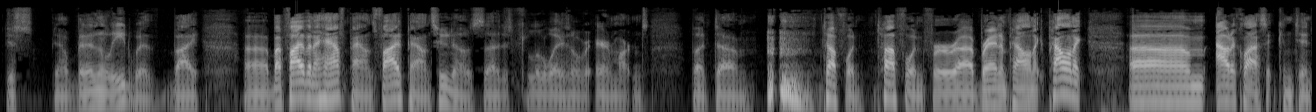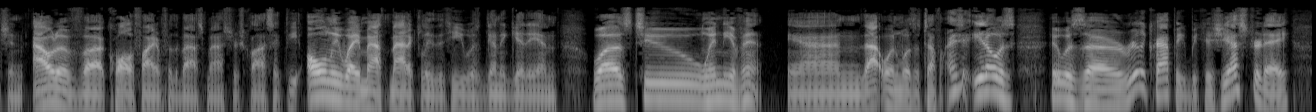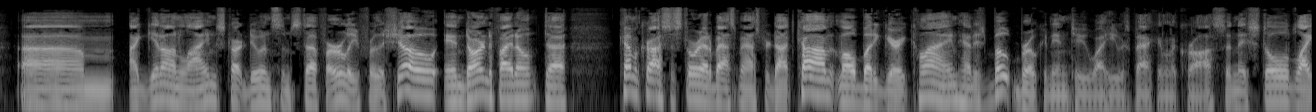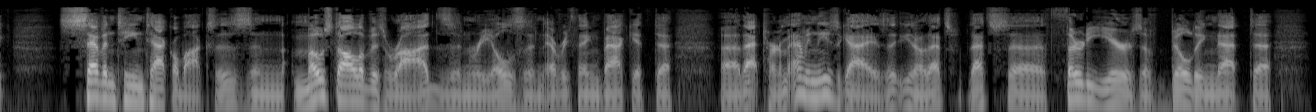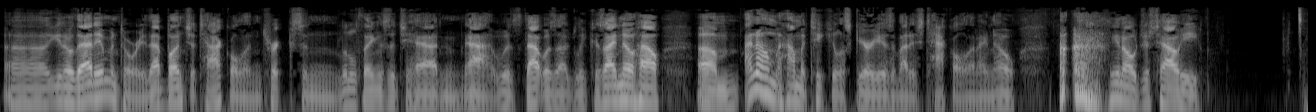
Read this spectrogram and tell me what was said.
just you know been in the lead with by uh, by five and a half pounds, five pounds, who knows, uh, just a little ways over Aaron Martens. But um, tough one, tough one for uh, Brandon Palaniuk. Palaniuk um, out of classic contention, out of uh, qualifying for the Bassmasters Classic. The only way mathematically that he was going to get in was to win the event and that one was a tough one. You know, it was it was uh, really crappy because yesterday um, I get online, start doing some stuff early for the show, and darned if I don't uh, come across a story out of Bassmaster.com that my old buddy Gary Klein had his boat broken into while he was back in La Crosse, and they stole like 17 tackle boxes and most all of his rods and reels and everything back at uh, uh, that tournament. I mean, these guys, you know, that's that's uh, 30 years of building that. Uh, uh, you know, that inventory, that bunch of tackle and tricks and little things that you had. And yeah, it was, that was ugly because I know how, um, I know how meticulous Gary is about his tackle and I know, you know, just how he,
